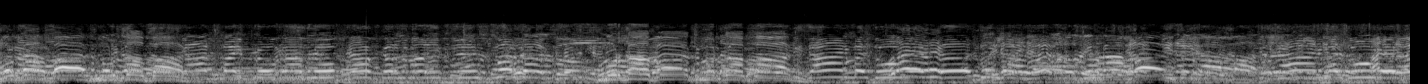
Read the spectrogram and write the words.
ਮੁਰਦਾਬਾਦ ਮੁਰਦਾਬਾਦ। ਸ਼ਾਂਤਮਈ ਪ੍ਰੋਗਰਾਮ ਨੂੰ ਖਰਾਬ ਕਰਨ ਵਾਲੀ ਪੁਲਿਸ ਮੁਰਦਾਬਾਦ। ਮੁਰਦਾਬਾਦ ਮੁਰਦਾਬਾਦ। ਕਿਸਾਨ ਮਜ਼ਦੂਰ ਜ਼ਿੰਦਾਬਾਦ ਜ਼ਿੰਦਾਬਾਦ ਜ਼ਿੰਦਾਬਾਦ ਕਿਸਾਨ ਮਜ਼ਦੂਰ ਏਕਤਾ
